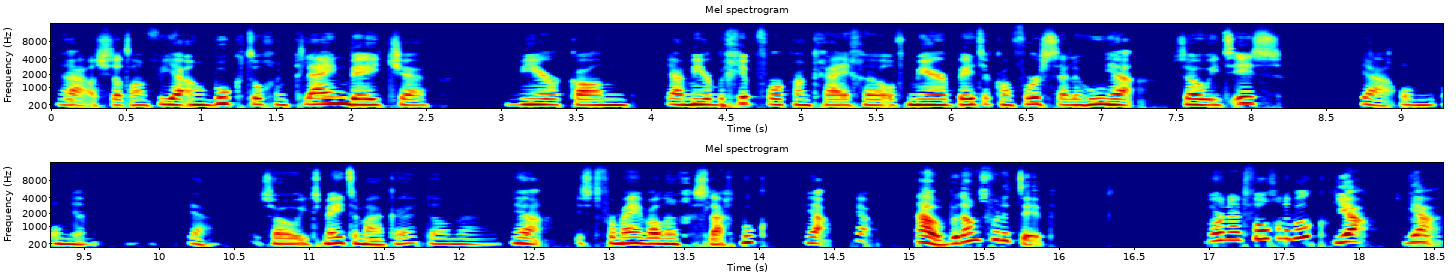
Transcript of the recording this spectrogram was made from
ja. Ja. als je dat dan via een boek toch een klein beetje meer kan, ja, meer begrip voor kan krijgen of meer beter kan voorstellen hoe ja. zoiets is, ja, om, om Ja. ja. zoiets mee te maken, dan ja. is het voor mij wel een geslaagd boek. Nou, bedankt voor de tip. Door naar het volgende boek? Ja, ja.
